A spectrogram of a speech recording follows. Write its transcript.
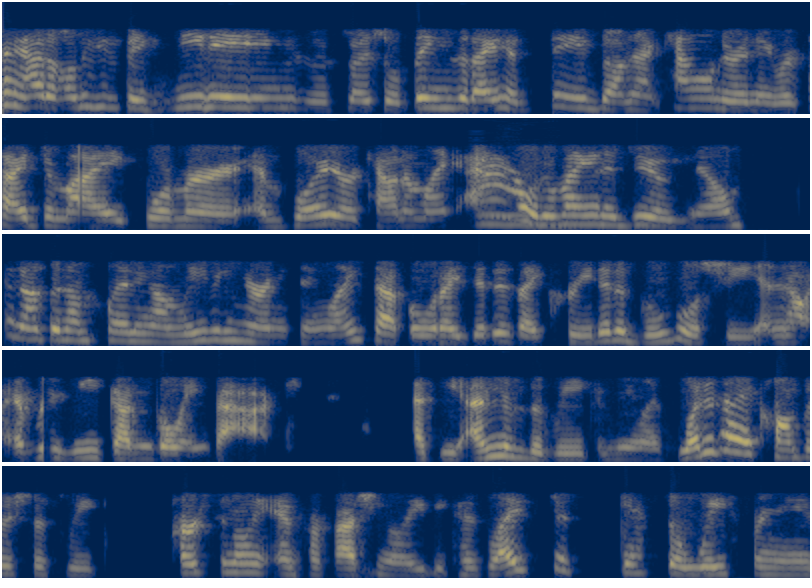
I had all these big meetings and special things that I had saved on that calendar and they were tied to my former employer account. I'm like, ah, what am I going to do? You know? And not that I'm planning on leaving here or anything like that, but what I did is I created a Google sheet and now every week I'm going back at the end of the week and being like, what did I accomplish this week? Personally and professionally because life just gets away from you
